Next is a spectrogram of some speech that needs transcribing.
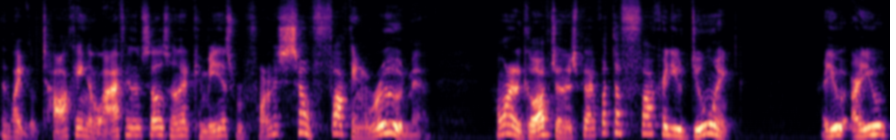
and like talking and laughing themselves when their comedians were performing. It's so fucking rude, man. I wanted to go up to them and just be like, "What the fuck are you doing? Are you are you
